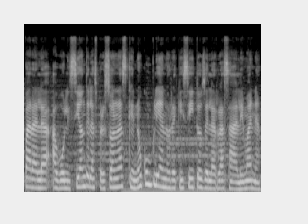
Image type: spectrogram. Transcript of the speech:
para la abolición de las personas que no cumplían los requisitos de la raza alemana,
